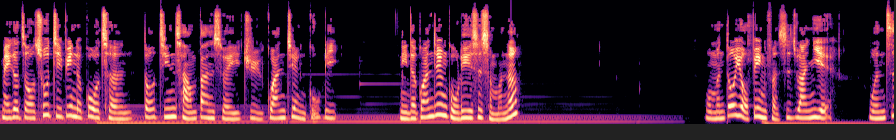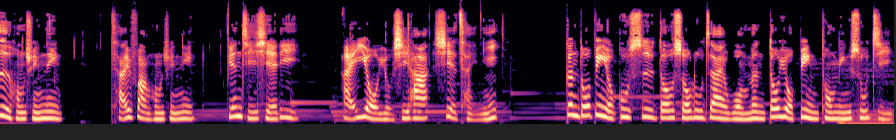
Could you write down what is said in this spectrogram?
每个走出疾病的过程，都经常伴随一句关键鼓励。你的关键鼓励是什么呢？我们都有病，粉丝专业文字红裙令，采访红裙令，编辑协力，还有有嘻哈谢彩妮，更多病友故事都收录在我们都有病同名书籍，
